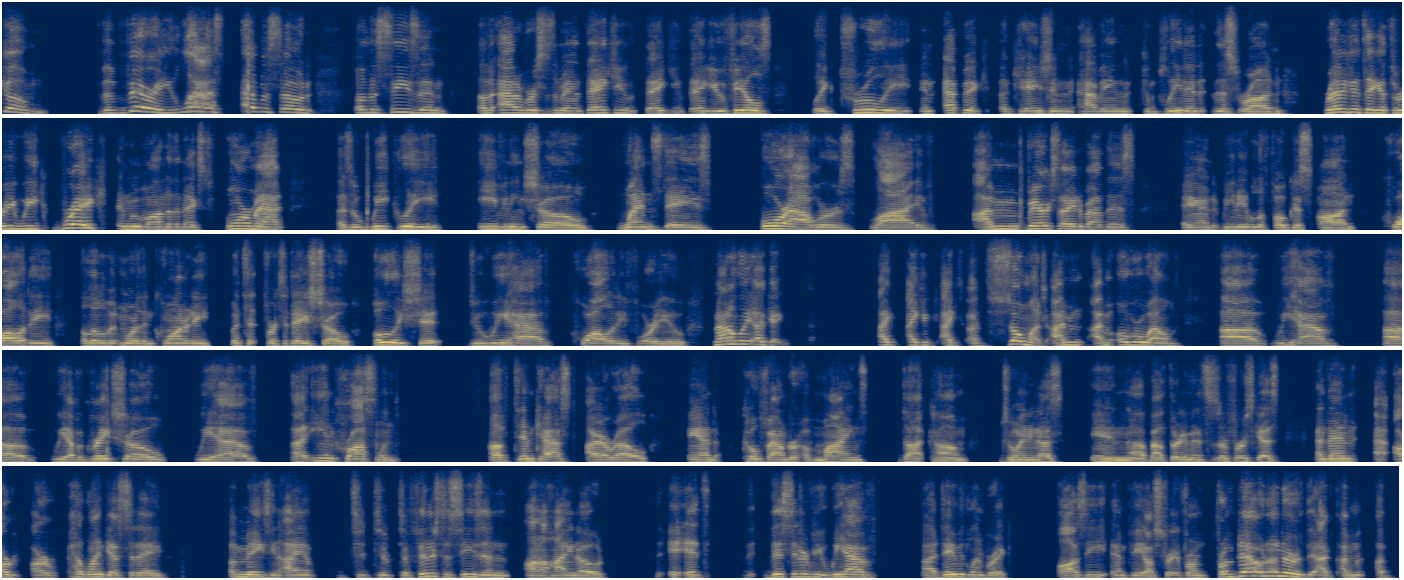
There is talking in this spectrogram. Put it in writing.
welcome to the very last episode of the season of Adam versus the Man. Thank you, thank you, thank you. It feels like truly an epic occasion having completed this run. Ready to take a three week break and move on to the next format as a weekly evening show, Wednesdays, four hours live. I'm very excited about this and being able to focus on quality a little bit more than quantity. But t- for today's show, holy shit, do we have quality for you? Not only okay, I I could I, I so much. I'm I'm overwhelmed. Uh, we have uh, we have a great show. We have uh, Ian Crossland of Timcast IRL and co-founder of Minds.com joining us in uh, about 30 minutes as our first guest. And then uh, our our headline guest today, amazing. I am to to to finish the season on a high note. It, it's this interview. We have uh, David Limbrick, Aussie MP, Australia from from down under. I, I'm, I'm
